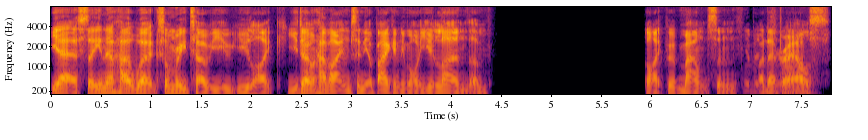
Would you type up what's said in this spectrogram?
Yeah, so you know how it works on retail. You you like you don't have items in your bag anymore. You learn them, like with mounts and You whatever journal. else.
